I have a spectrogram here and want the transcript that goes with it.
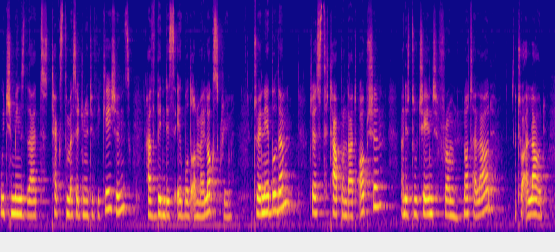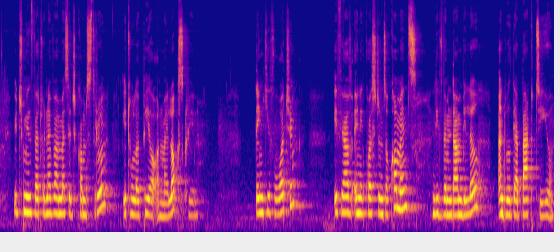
which means that text message notifications have been disabled on my lock screen. To enable them, just tap on that option and it will change from not allowed to allowed, which means that whenever a message comes through, it will appear on my lock screen. Thank you for watching. If you have any questions or comments, leave them down below and we'll get back to you.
